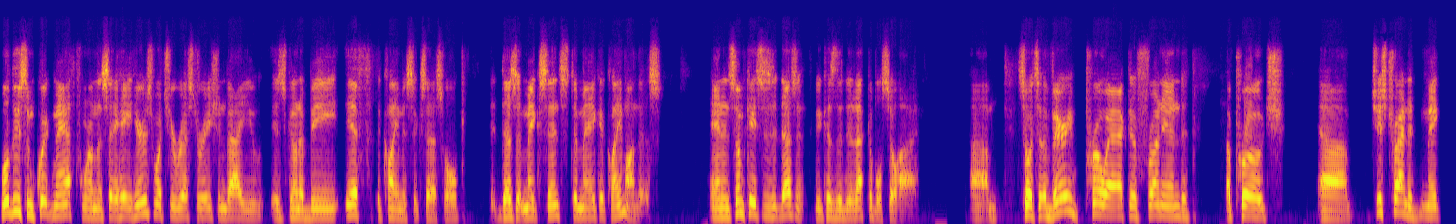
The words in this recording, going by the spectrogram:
We'll do some quick math for them and say, hey, here's what your restoration value is going to be if the claim is successful. Does it make sense to make a claim on this? And in some cases, it doesn't because the deductible is so high. Um, so it's a very proactive front end approach, uh, just trying to make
